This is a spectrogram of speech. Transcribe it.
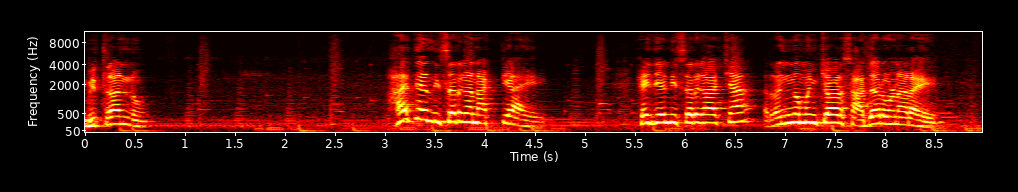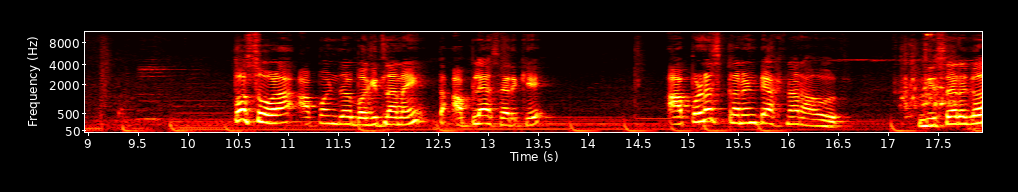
मित्रांनो हा ते निसर्ग नाट्य आहे हे जे निसर्गाच्या रंगमंचावर सादर होणार आहे तो सोहळा आपण जर बघितला नाही तर आपल्यासारखे आपणच करंटे असणार आहोत. निसर्ग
